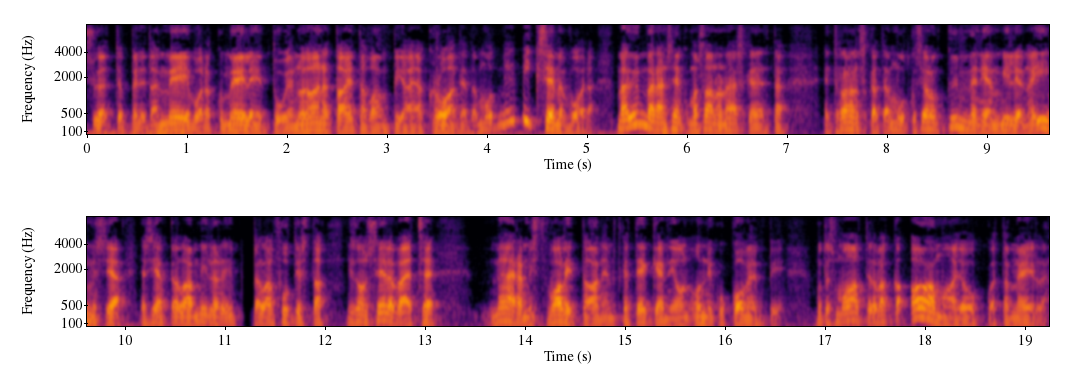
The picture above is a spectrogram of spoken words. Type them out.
syöttöpeli, tai me ei voida, kun meille ei tule, ja ne on aina taitavampia ja kroatiata, mutta miksei me voida? Mä ymmärrän sen, kun mä sanon äsken, että, että Ranska ja muut, kun siellä on kymmeniä miljoonaa ihmisiä, ja siellä pelaa miljoonaa pelaa futista, niin se on selvää, että se määrä, mistä valitaan ja mitkä tekee, niin on, on niin kuin kovempi. Mutta jos mä ajattelen vaikka aamaa joukkuetta meillä,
